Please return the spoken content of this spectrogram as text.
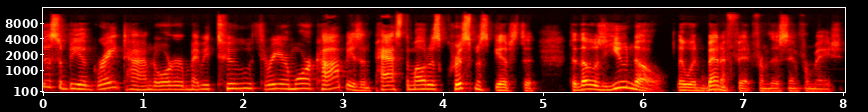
this would be a great time to order maybe two, three, or more copies and pass them out as Christmas gifts to, to those you know that would benefit from this information.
